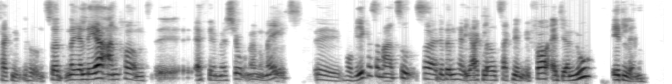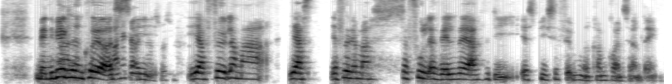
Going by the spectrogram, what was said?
taknemmeligheden. Så når jeg lærer andre om øh, affirmationer normalt, øh, hvor vi ikke har så meget tid, så er det den her, jeg er glad og taknemmelig for, at jeg nu et eller andet. Men i virkeligheden kunne jeg også sige, jeg føler mig, jeg, jeg føler mig så fuld af velvære, fordi jeg spiser 500 gram grøntsager om dagen.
